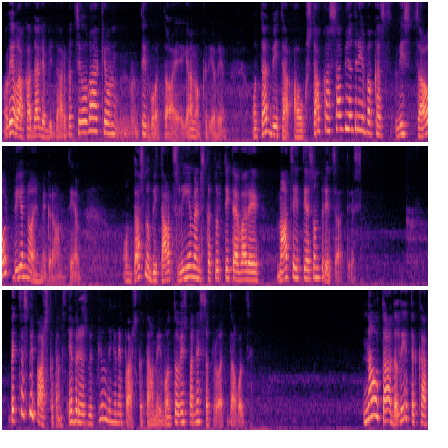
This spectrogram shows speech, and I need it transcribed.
Lielākā daļa bija darba cilvēki un tirgotāji jā, no krieviem. Un tad bija tā augstākā sabiedrība, kas viscaur bija no imigrantiem. Un tas nu, bija tāds līmenis, ka tur tikai varēja mācīties un priecāties. Bet tas bija pārskatāms. Ebrejs bija pilnīgi nepārskatāmība, un to vispār nesaprot daudzi. Nav tāda lieta, ka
